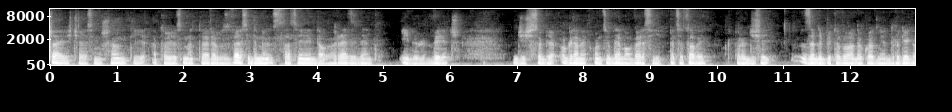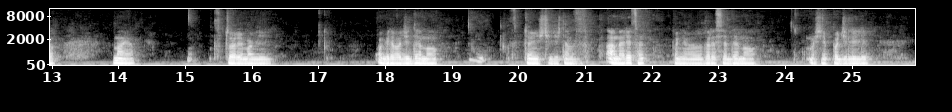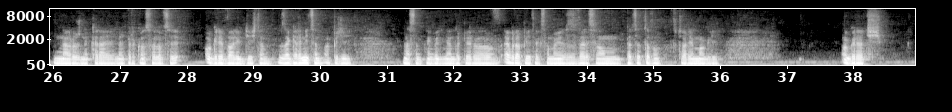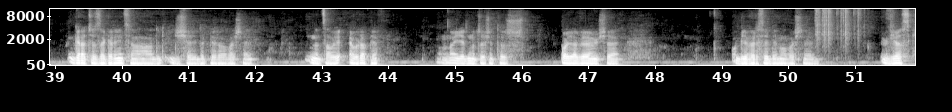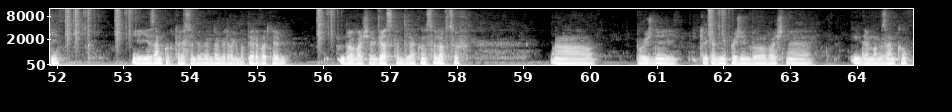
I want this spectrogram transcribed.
Cześć, ja jestem Shanti, a to jest materiał z wersji demonstracyjnej do Resident Evil Village. Dziś sobie ogramy w końcu demo wersji PC-owej, która dzisiaj zadebiutowała dokładnie 2 maja. Wczoraj mogli ogrywać demo w części gdzieś tam w Ameryce, ponieważ wersję demo właśnie podzielili na różne kraje. Najpierw konsolowcy ogrywali gdzieś tam za granicą, a później następnego dnia dopiero w Europie. Tak samo jest z wersją PC-ową. Wczoraj mogli ograć gracze za granicą, a dzisiaj dopiero właśnie na całej Europie. No i jednocześnie też pojawiają się obie wersje demo właśnie wioski i zamku, które sobie będą grywać, bo pierwotnie była właśnie wioska dla konsolowców, a później, kilka dni później było właśnie demo w zamku.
